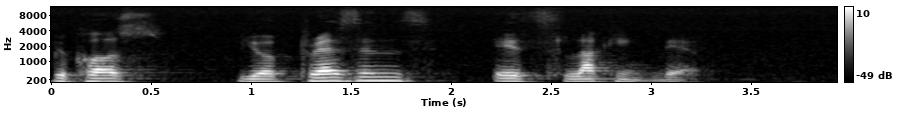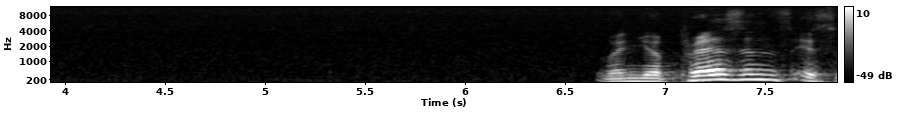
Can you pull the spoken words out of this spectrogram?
because your presence is lacking there. When your presence is,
